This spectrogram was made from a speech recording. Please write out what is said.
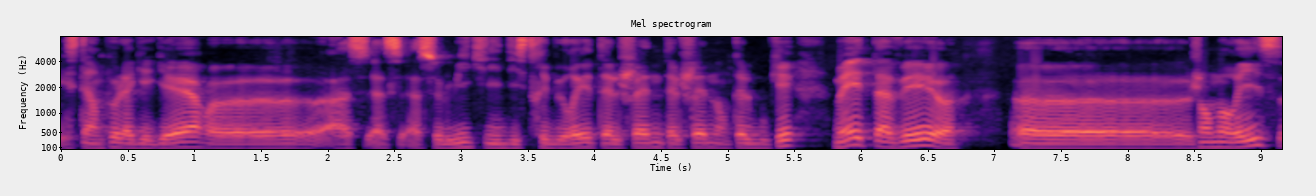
et c'était un peu la guéguerre euh, à, celui qui distribuerait telle chaîne, telle chaîne dans tel bouquet. Mais tu avais euh, euh, Jean-Maurice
